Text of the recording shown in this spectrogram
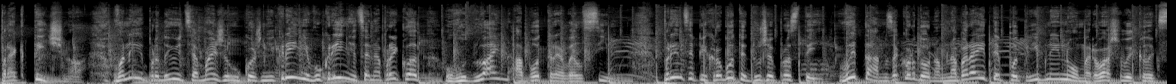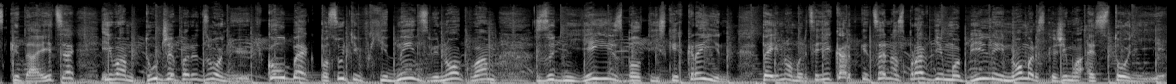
Практично вони продаються майже у кожній країні. В Україні це, наприклад, Goodline або Travel Sim. Принцип їх роботи дуже простий. Ви там за кордоном набираєте потрібний номер, ваш виклик скидається і вам тут же передзвонюють. Колбек, по суті, вхідний дзвінок вам з однієї з Балтійських країн. Та й номер цієї картки це насправді мобільний номер, скажімо, Естонії.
